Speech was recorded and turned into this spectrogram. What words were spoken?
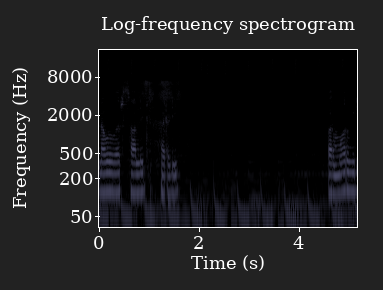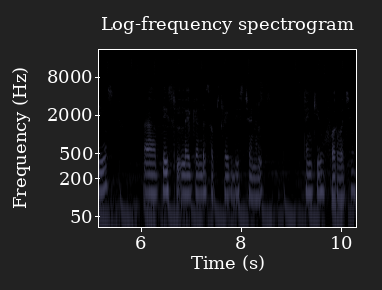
now our solid ready for more videos. Uh, please like and subscribe this channel. Thank you for watching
